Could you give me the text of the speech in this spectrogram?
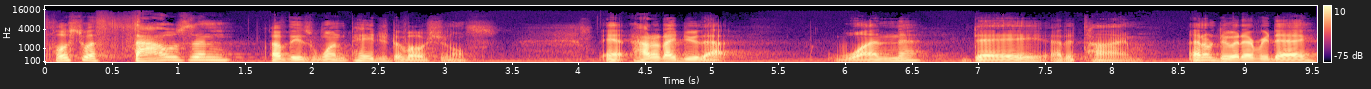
Close to a thousand of these one page devotionals. And how did I do that? One day at a time. I don't do it every day.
